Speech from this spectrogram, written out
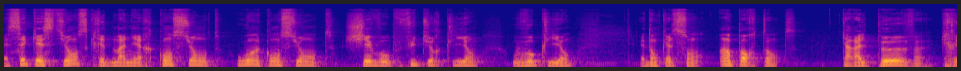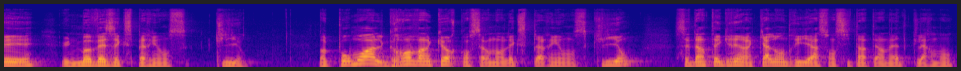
Et ces questions se créent de manière consciente ou inconsciente chez vos futurs clients vos clients. Et donc elles sont importantes car elles peuvent créer une mauvaise expérience client. Donc pour moi, le grand vainqueur concernant l'expérience client, c'est d'intégrer un calendrier à son site internet, clairement,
